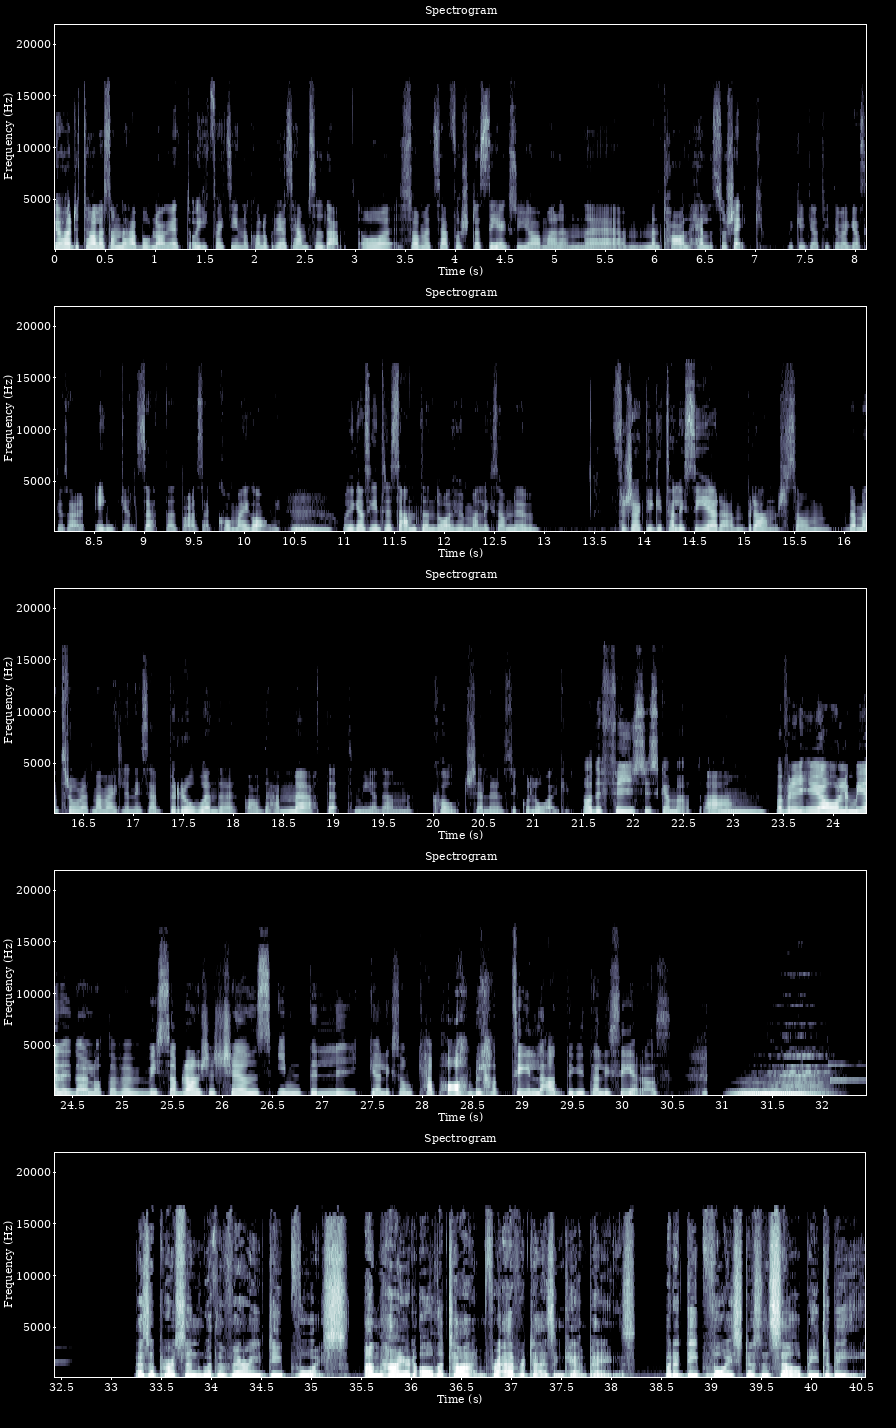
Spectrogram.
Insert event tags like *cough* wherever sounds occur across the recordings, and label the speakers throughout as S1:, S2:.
S1: Jag hörde talas om det här bolaget och gick faktiskt in och kollade på deras hemsida. Och som ett så första steg så gör man en eh, mental hälsocheck. Vilket jag tyckte var ganska så enkelt sätt att bara så komma igång. Och det är ganska intressant ändå hur man liksom nu försökt digitalisera en bransch som, där man tror att man verkligen är så här beroende av det här mötet med en coach eller en psykolog.
S2: Ja, det fysiska mötet.
S1: Ja.
S2: Ja, för jag håller med dig där Lotta, för vissa branscher känns inte lika liksom, kapabla *laughs* till att digitaliseras.
S3: As a person with a very deep voice, I'm hired all the time for advertising campaigns. But a deep voice doesn't sell B2B,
